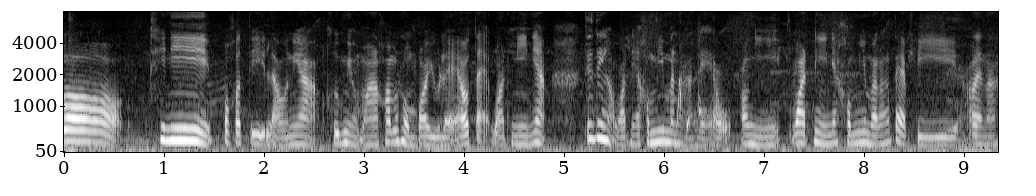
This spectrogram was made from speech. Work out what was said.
ก็ที่นี่ปกติแล้วเนี่ยคือหมิวมานครปฐมบ่อยอยู่แล้ว แต่วัดนี้เนี่ยจริงๆอะวัดเนี้ยเขามีมานานแล้วเอางี้วัดนี้เนี่ยเขามีมาตั้งแต่ปีอะไรนะ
